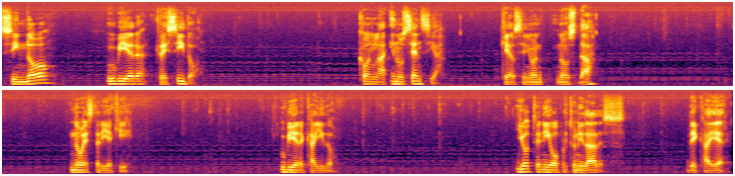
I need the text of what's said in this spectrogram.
si no hubiera crecido con la inocencia que el Señor nos da, no estaría aquí. Hubiera caído. Yo tenía oportunidades de caer.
